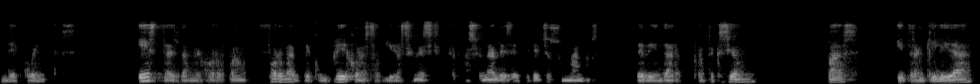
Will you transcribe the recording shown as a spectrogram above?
de cuentas. esta es la mejor forma de cumplir con las obligaciones internacionales de derechos humanos de brindar protección, paz y tranquilidad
